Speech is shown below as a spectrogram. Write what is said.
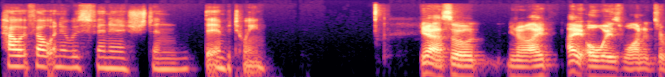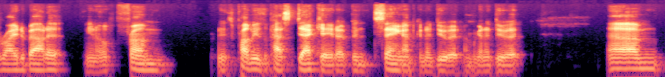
how it felt when it was finished, and the in between. Yeah, so you know, I I always wanted to write about it. You know, from it's probably the past decade I've been saying I'm going to do it. I'm going to do it. Um,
